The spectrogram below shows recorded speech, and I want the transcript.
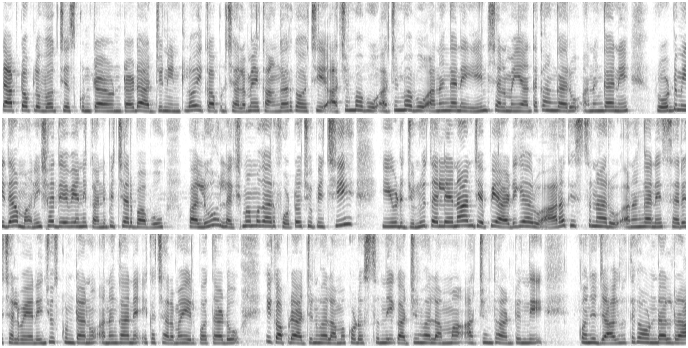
ల్యాప్టాప్లో వర్క్ చేసుకుంటా ఉంటాడు అర్జున్ ఇంట్లో. ఇక అప్పుడు చలమయ్య కంగారుగా వచ్చి అర్జున్ బాబు అర్జున్ బాబు అనగానే ఏంటి చలమయ్య అంత కంగారు? అనగానే రోడ్డు మీద మనీషా దేవి అని కనిపించారు బాబు. వాళ్ళు లక్ష్మమ్మ గారు ఫోటో చూపించి ఈవిడ జున్ను తల్లేనా? అని చెప్పి అడిగారు. ఆరాధిస్తున్నారు. అనగానే సరే చలమయ్య నేను చూసుకుంటాను. అనగానే ఇక చలమయ్య వెళ్ళిపోతాడు. ఇక అప్పుడు అర్జున్ వాళ్ళ అమ్మ కూడా వస్తుంది. ఇక అర్జున్ వాళ్ళ అమ్మ అర్జున్తో అంటుంది కొంచెం జాగ్రత్తగా ఉండాలిరా.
